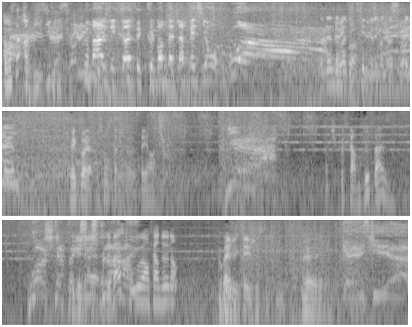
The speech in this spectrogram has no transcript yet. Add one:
Comment ça invisible Ah je déconne, c'est pour te mettre la pression. Waouh On vient dans ma vitrine de les Mandrace voler d'ailleurs. Avec quoi la pression ça, ça, ça ira. Ah, Tu peux faire deux bases. The Déjà, pieces de base, tu pouvais en faire deux, non? Bah juste, les- juste les plumes. Qu'est-ce qu'il y a?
